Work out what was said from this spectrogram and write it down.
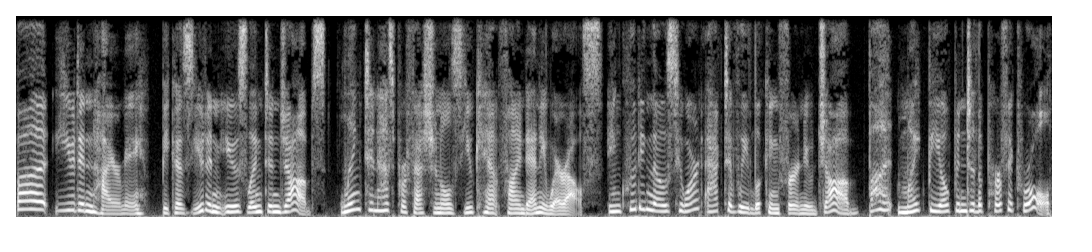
But you didn't hire me because you didn't use LinkedIn jobs. LinkedIn has professionals you can't find anywhere else, including those who aren't actively looking for a new job but might be open to the perfect role,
